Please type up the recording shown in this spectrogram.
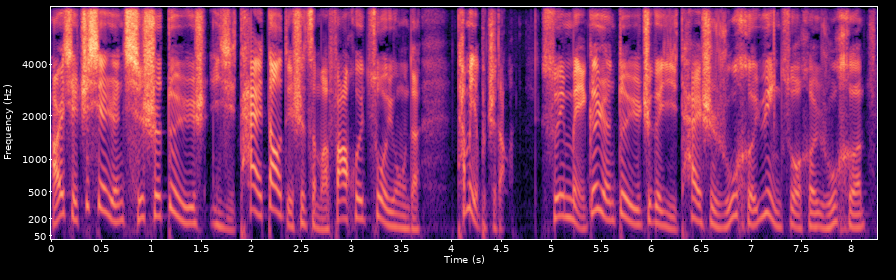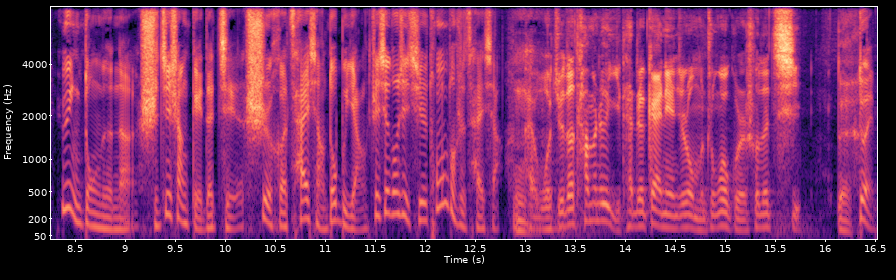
而且这些人其实对于以太到底是怎么发挥作用的，他们也不知道。所以每个人对于这个以太是如何运作和如何运动的呢？实际上给的解释和猜想都不一样。这些东西其实通通都是猜想。哎，我觉得他们这个以太这个概念，就是我们中国古人说的气。对对，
